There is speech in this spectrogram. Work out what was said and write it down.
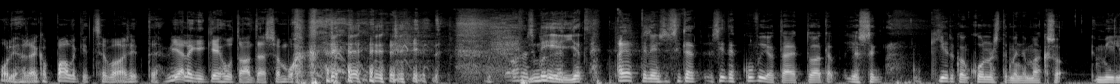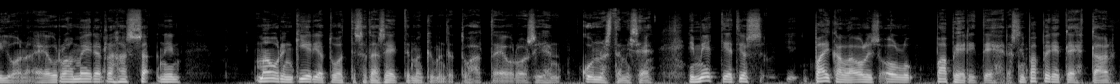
olihan se aika palkitsevaa sitten. Vieläkin kehutaan tässä mua. niin, ja ajattelee sitä, sitä kuviota, että tuota, jos se kirkon kunnostaminen maksoi miljoona euroa meidän rahassa, niin Maurin kirja tuotti 170 000 euroa siihen kunnostamiseen. Niin miettii, että jos paikalla olisi ollut paperitehdas, niin paperitehtaan –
